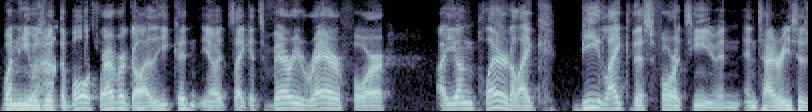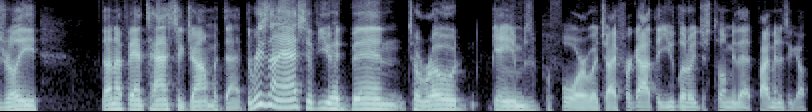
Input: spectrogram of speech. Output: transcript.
when he wow. was with the Bulls forever ago. He couldn't. You know, it's like it's very rare for a young player to like be like this for a team, and and Tyrese has really done a fantastic job with that. The reason I asked if you had been to road games before, which I forgot that you literally just told me that five minutes ago,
